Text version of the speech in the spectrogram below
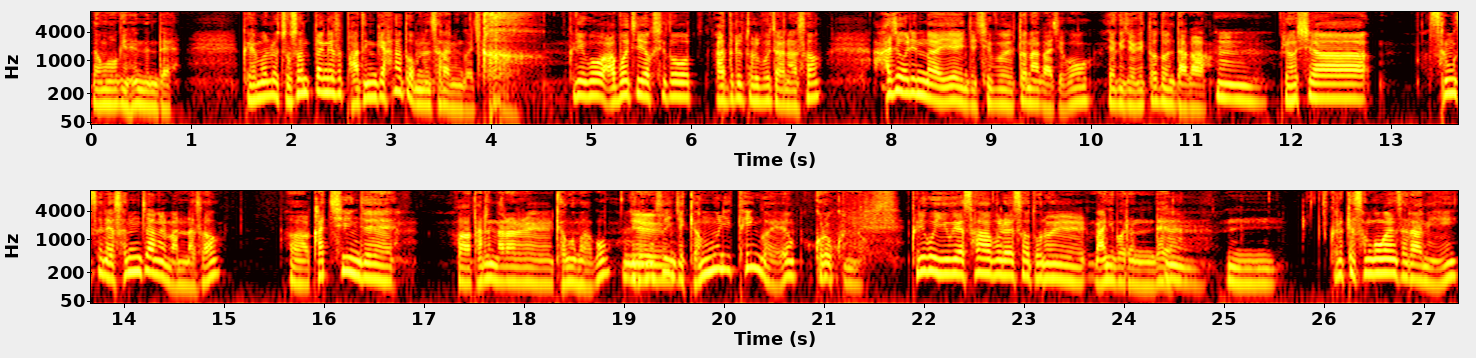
넘어오긴 했는데 그야말로 조선 땅에서 받은 게 하나도 없는 사람인 거죠. 그리고 아버지 역시도 아들을 돌보지 않아서 아주 어린 나이에 이제 집을 떠나가지고 여기저기 떠돌다가 음, 러시아 상선의 선장을 만나서 어, 같이 이제 어, 다른 나라를 경험하고 이러면서 예. 이제 견문이 트인 거예요. 그렇군요. 그리고 이후에 사업을 해서 돈을 많이 벌었는데 음, 음, 그렇게 성공한 사람이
